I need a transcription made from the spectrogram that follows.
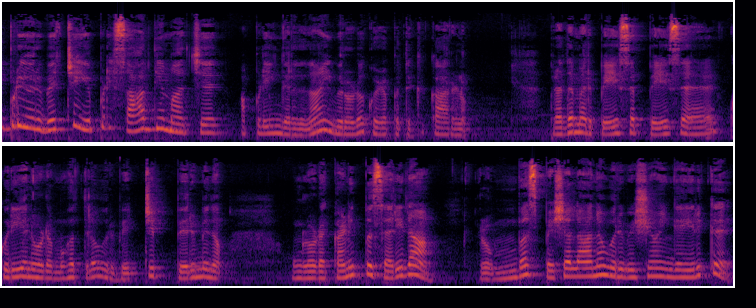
இப்படி ஒரு வெற்றி எப்படி சாத்தியமாச்சு அப்படிங்கிறது தான் இவரோட குழப்பத்துக்கு காரணம். பிரதமர் பேச பேச குரியனோட முகத்தில் ஒரு வெற்றி பெருமிதம். உங்களோட கணிப்பு சரிதான். ரொம்ப ஸ்பெஷலான ஒரு விஷயம் இங்கே இருக்குது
